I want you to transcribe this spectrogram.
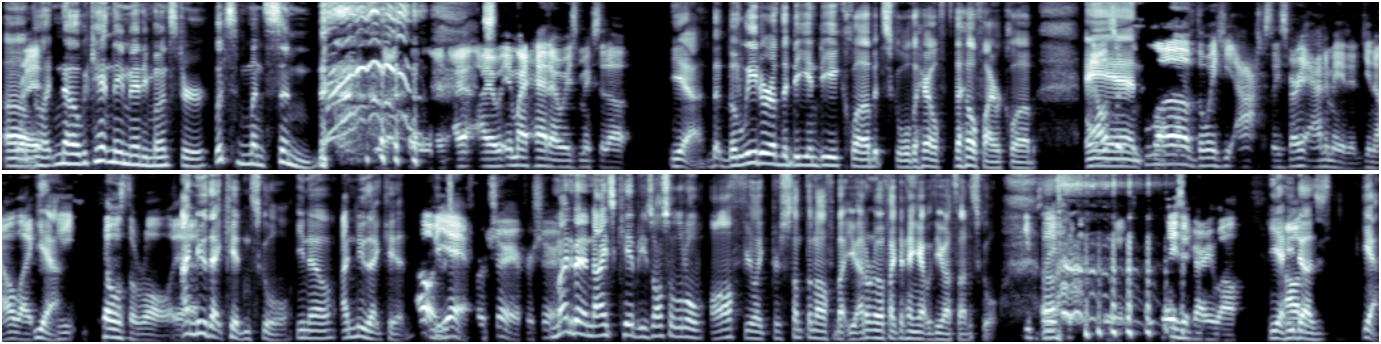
Um, Right. They're like, no, we can't name Eddie Munster. What's Munson? yeah, totally. I, I in my head I always mix it up. yeah, the, the leader of the D and D club at school, the Hell the Hellfire Club, I also and just love the way he acts. He's very animated, you know, like Yeah. he kills the role. I knew that kid in school. You know, I knew that kid. Oh was- yeah, for sure, for sure. He might have been a nice kid, but he's also a little off. You're like, there's something off about you. I don't know if I can hang out with you outside of school. he plays, Uh, it, he plays it very well. Yeah, he Um, does. Yeah,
